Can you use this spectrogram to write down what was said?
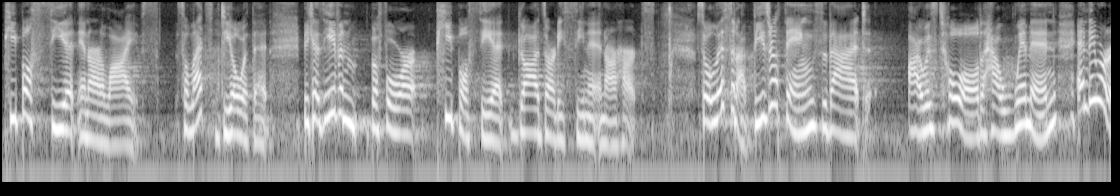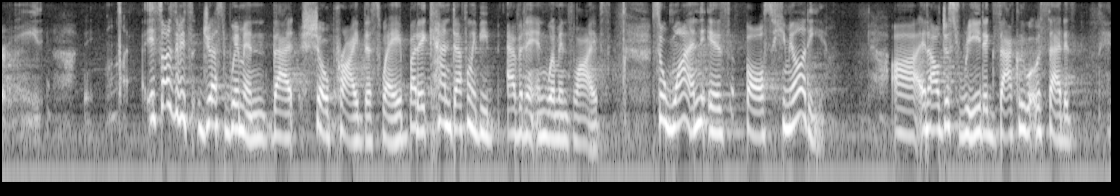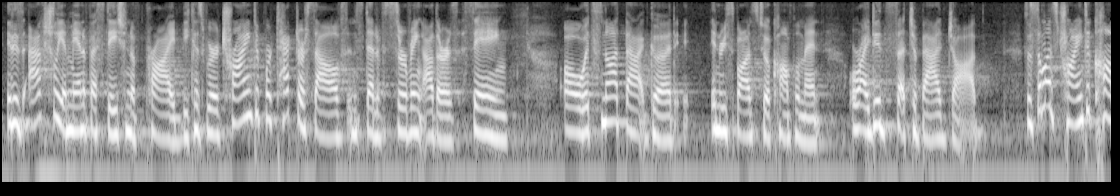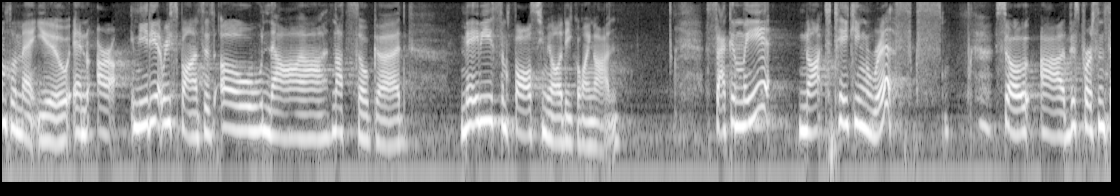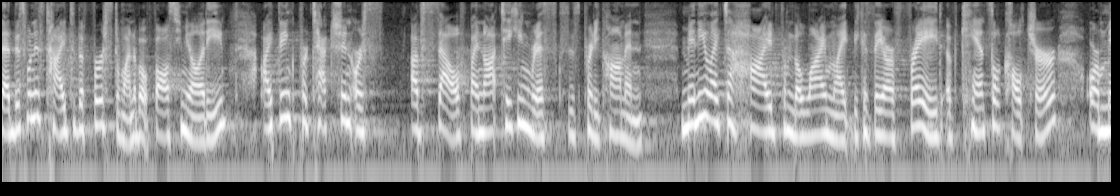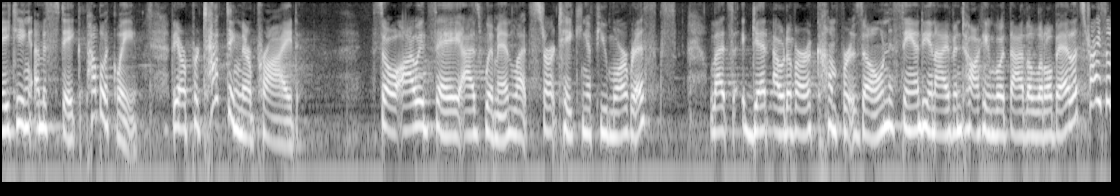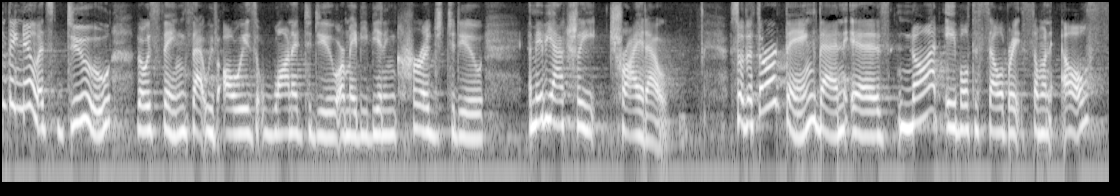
People see it in our lives. So let's deal with it. Because even before people see it, God's already seen it in our hearts. So listen up. These are things that I was told how women, and they were, it's not as if it's just women that show pride this way, but it can definitely be evident in women's lives. So, one is false humility. Uh, and I'll just read exactly what was said. It's, it is actually a manifestation of pride because we're trying to protect ourselves instead of serving others, saying, Oh, it's not that good, in response to a compliment, or I did such a bad job. So someone's trying to compliment you, and our immediate response is, oh, nah, not so good. Maybe some false humility going on. Secondly, not taking risks. So uh, this person said, this one is tied to the first one about false humility. I think protection or of self by not taking risks is pretty common. Many like to hide from the limelight because they are afraid of cancel culture or making a mistake publicly. They are protecting their pride. So I would say, as women, let's start taking a few more risks. Let's get out of our comfort zone. Sandy and I have been talking about that a little bit. Let's try something new. Let's do those things that we've always wanted to do or maybe been encouraged to do, and maybe actually try it out. So the third thing then is not able to celebrate someone else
